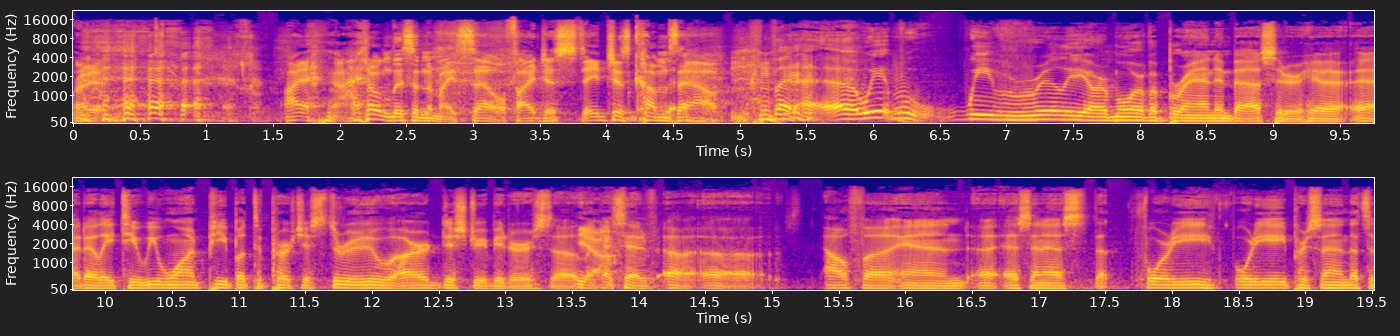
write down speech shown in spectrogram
I, I, I don't listen to myself. I just it just comes out. but uh, we we really are more of a brand ambassador here at LAT. We want people to purchase through our distributors. Uh, Yeah. Like I said, uh, uh, Alpha and uh, S&S, that 40, 48%, that's a,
